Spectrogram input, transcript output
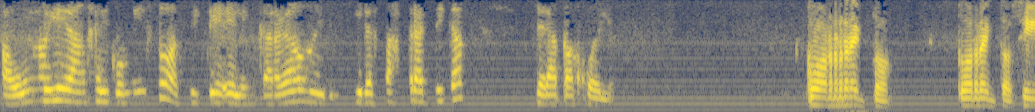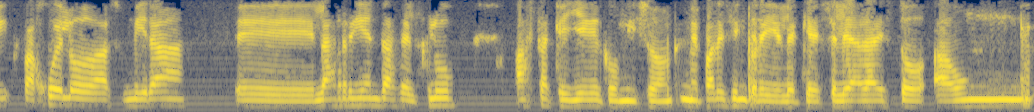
aún no llega Ángel Comiso, así que el encargado de dirigir estas prácticas será Pajuelo. Correcto, correcto, sí, Pajuelo asumirá eh, las riendas del club hasta que llegue Comiso. Me parece increíble que se le haga esto a un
